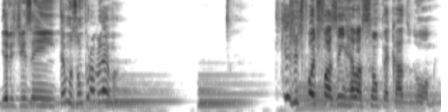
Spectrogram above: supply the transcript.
E eles dizem: temos um problema. O que a gente pode fazer em relação ao pecado do homem?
